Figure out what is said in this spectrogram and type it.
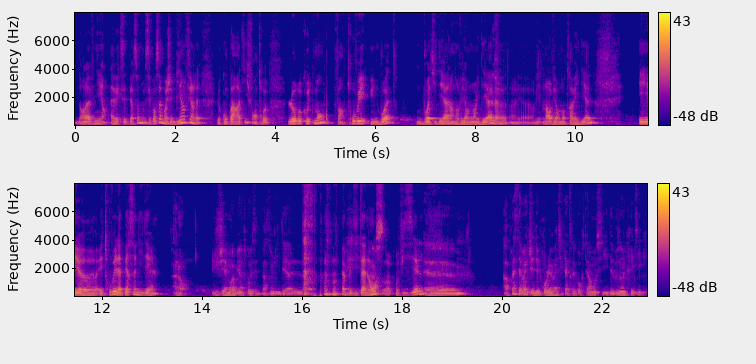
dans l'avenir avec cette personne, c'est pour ça moi j'aime bien faire le, comparatif entre le recrutement, enfin trouver une boîte, une boîte idéale, un environnement idéal, euh, un environnement de travail idéal, et, euh, et, trouver la personne idéale. Alors, j'aimerais bien trouver cette personne idéale. La petite annonce officielle. Euh, après, c'est vrai que j'ai des problématiques à très court terme aussi, des besoins critiques.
